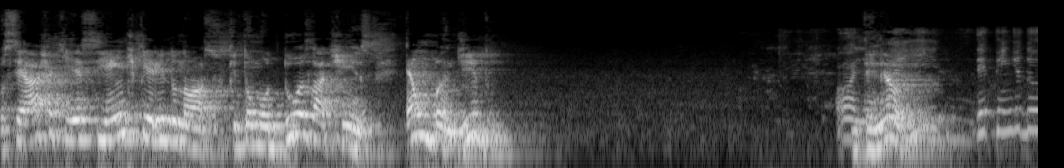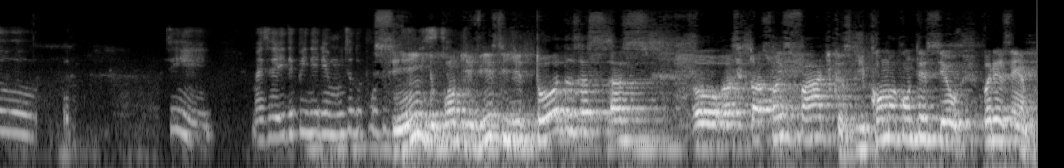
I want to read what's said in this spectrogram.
Você acha que esse ente querido nosso, que tomou duas latinhas, é um bandido? Olha, Entendeu? Depende do. Sim, mas aí dependeria muito do ponto Sim, de vista. Sim, do ponto de vista de todas as, as, as situações fáticas, de como aconteceu. Por exemplo,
